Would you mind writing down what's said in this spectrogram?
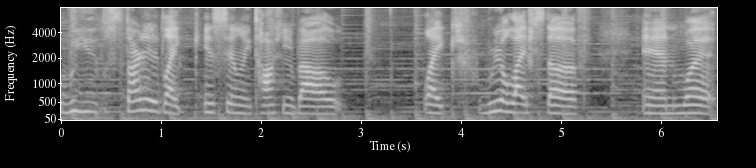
We started like instantly talking about like real life stuff and what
